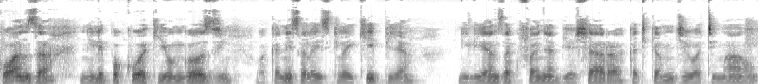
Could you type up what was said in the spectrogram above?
Kwanza, nilipokuwa kiongozi wa kanisa la East Laikipia, nilianza kufanya biashara katika mji wa Timao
